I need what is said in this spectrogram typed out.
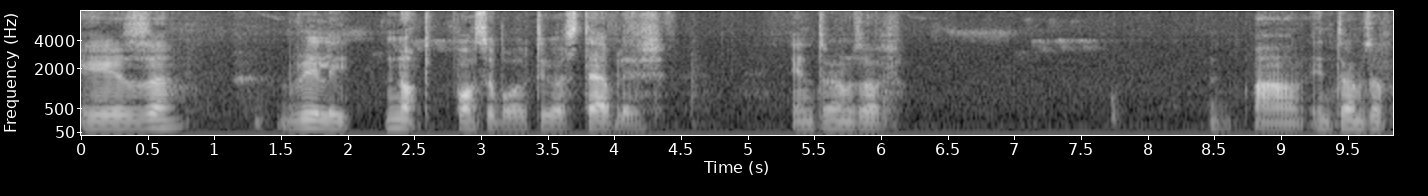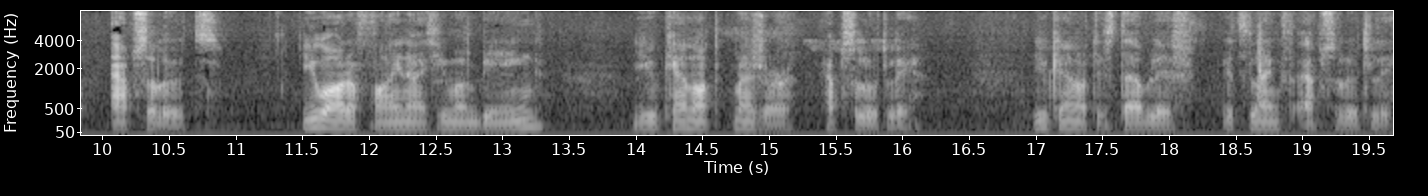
is uh, really not possible to establish in terms of uh, in terms of absolutes. You are a finite human being. You cannot measure absolutely you cannot establish its length absolutely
